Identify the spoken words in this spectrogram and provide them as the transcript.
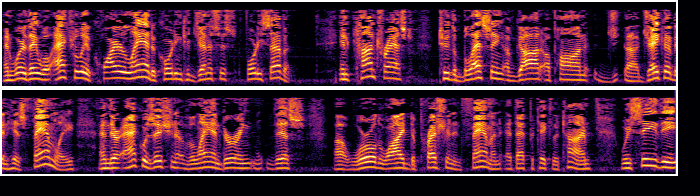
and where they will actually acquire land according to Genesis 47. In contrast to the blessing of God upon uh, Jacob and his family and their acquisition of the land during this uh, worldwide depression and famine at that particular time, we see the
